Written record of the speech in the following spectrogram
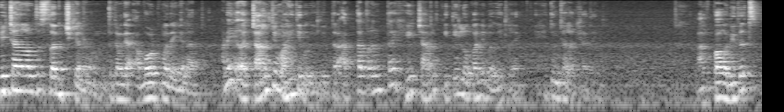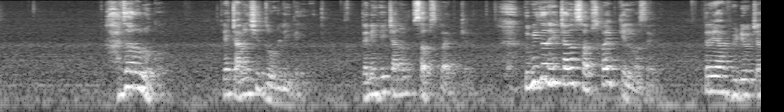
हे चॅनल आमचं सर्च केलं त्याच्यामध्ये अबाउटमध्ये गेलात आणि चॅनलची माहिती बघितली तर आत्तापर्यंत हे चॅनल किती लोकांनी बघितलं आहे हे तुमच्या लक्षात येईल. अल्पावधीतच हजारो लोक या चॅनलशी जोडली गेली त्यांनी हे चॅनल सबस्क्राईब केलं. तुम्ही जर हे चॅनल सबस्क्राईब केलं नसेल तर या व्हिडिओच्या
